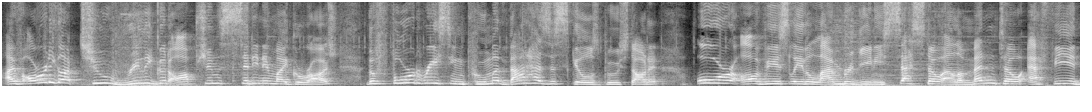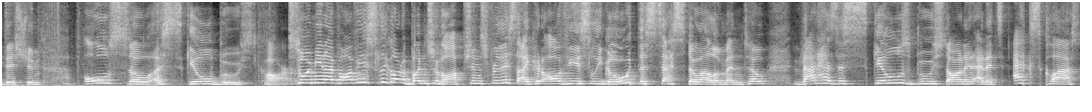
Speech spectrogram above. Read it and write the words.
I've already got two really good options sitting in my garage. The Ford Racing Puma, that has a skills boost on it, or obviously the Lamborghini Sesto Elemento FE Edition, also a skill boost car. So I mean, I've obviously got a bunch of options for this. I could obviously go with the Sesto Elemento. That has a skills boost on it and it's X-Class,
